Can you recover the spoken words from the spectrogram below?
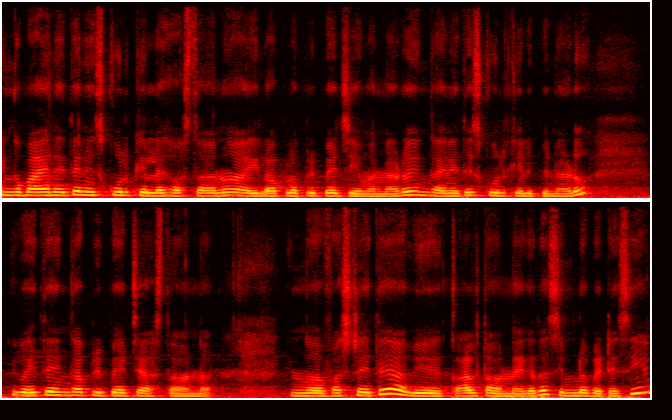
ఇంకా మా ఆయన అయితే నేను స్కూల్కి వెళ్ళేసి వస్తాను. ఈ లోపల ప్రిపేర్ చేయమన్నాడు. ఇంకా ఆయన అయితే స్కూల్కి వెళ్ళిపోయినాడు. ఇవైతే ఇంకా ప్రిపేర్ చేస్తా ఉన్నా. ఇంకా ఫస్ట్ అయితే అవి కాలుతా ఉన్నాయి కదా సిమ్లో పెట్టేసి.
